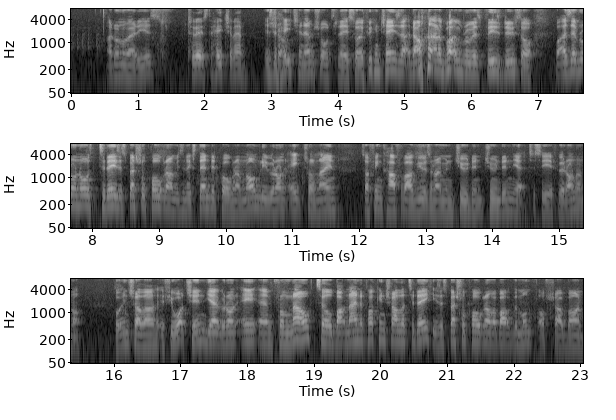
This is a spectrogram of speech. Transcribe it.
I don't know where he is. Today it's the H and M. It's the H and M show today. So if we can change that down at the bottom, brothers, please do so. But as everyone knows, today is a special program. It's an extended program. Normally we're on eight till nine. So I think half of our viewers are not even tuned in, tuned in yet to see if we're on or not. But inshallah, if you're watching, yeah, we're on eight um, from now till about nine o'clock. Inshallah, today is a special program about the month of Shaban.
